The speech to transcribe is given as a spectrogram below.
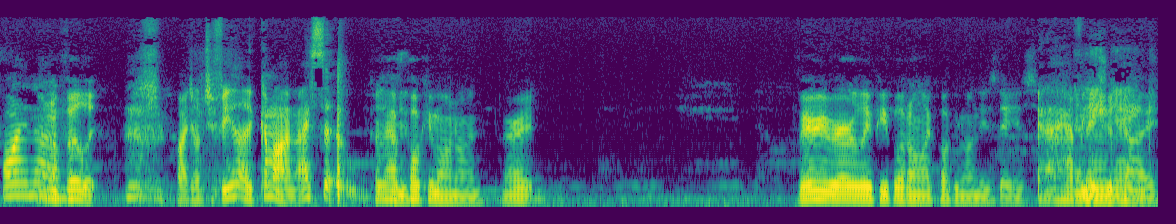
Why I not? don't feel it. Why don't you feel it? Come on, I said. Because I have Pokemon on. Alright. Very rarely people don't like Pokemon these days. And I have and Yin Yang. die.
